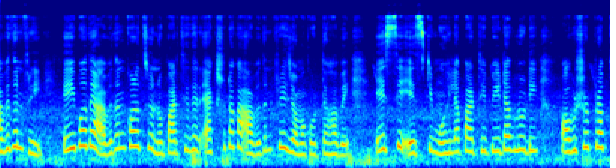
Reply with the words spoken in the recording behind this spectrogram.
আবেদন ফ্রি এই পদে আবেদন করার জন্য প্রার্থীদের একশো টাকা আবেদন ফ্রি জমা করতে হবে। এসসি এসটি মহিলা প্রার্থী পিডাব্লিউডি অবসরপ্রাপ্ত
